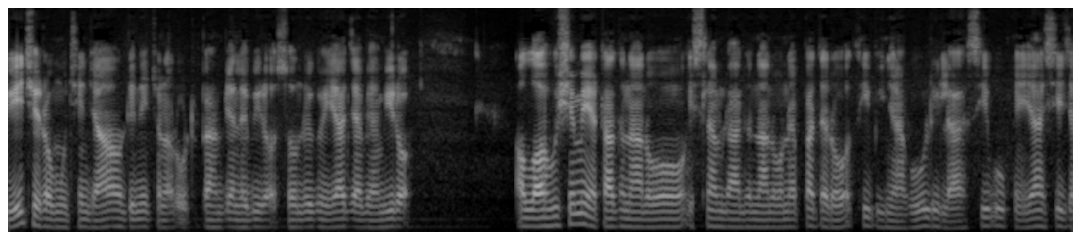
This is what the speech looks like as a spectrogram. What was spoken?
ရွေးချယ်တော်မူခြင်းကြောင့်ဒီနေ့ကျွန်တော်တို့တပံပြန်လည်ပြီးတော့ဆုံတွေ့ခွင့်ရကြပြန်ပြီးတော့ အလ္လာဟူရှင်မြတ်ရဲ့တာသနာတော်အစ္စလာမ်တာသနာတော်နဲ့ပတ်သက်တော့အသိပညာကိုလီလာစီးပူခွင့်ရရှိကြ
